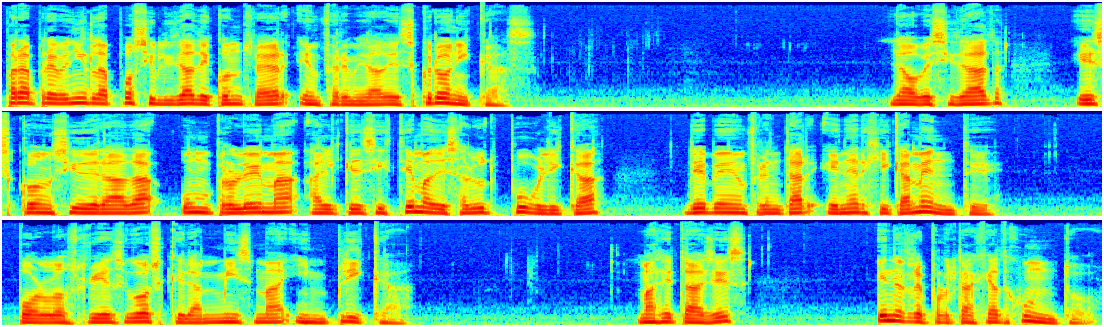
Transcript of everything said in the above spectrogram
para prevenir la posibilidad de contraer enfermedades crónicas. La obesidad es considerada un problema al que el sistema de salud pública debe enfrentar enérgicamente por los riesgos que la misma implica. Más detalles en el reportaje adjunto.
